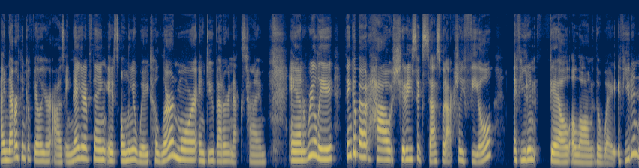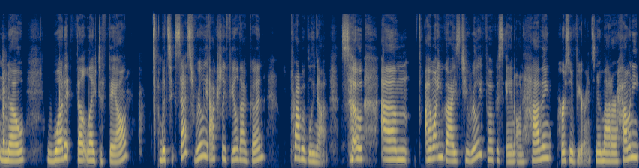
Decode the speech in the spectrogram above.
I never think of failure as a negative thing. It's only a way to learn more and do better next time. And really think about how shitty success would actually feel if you didn't fail along the way. If you didn't know what it felt like to fail, would success really actually feel that good? Probably not. So, um, I want you guys to really focus in on having perseverance, no matter how many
